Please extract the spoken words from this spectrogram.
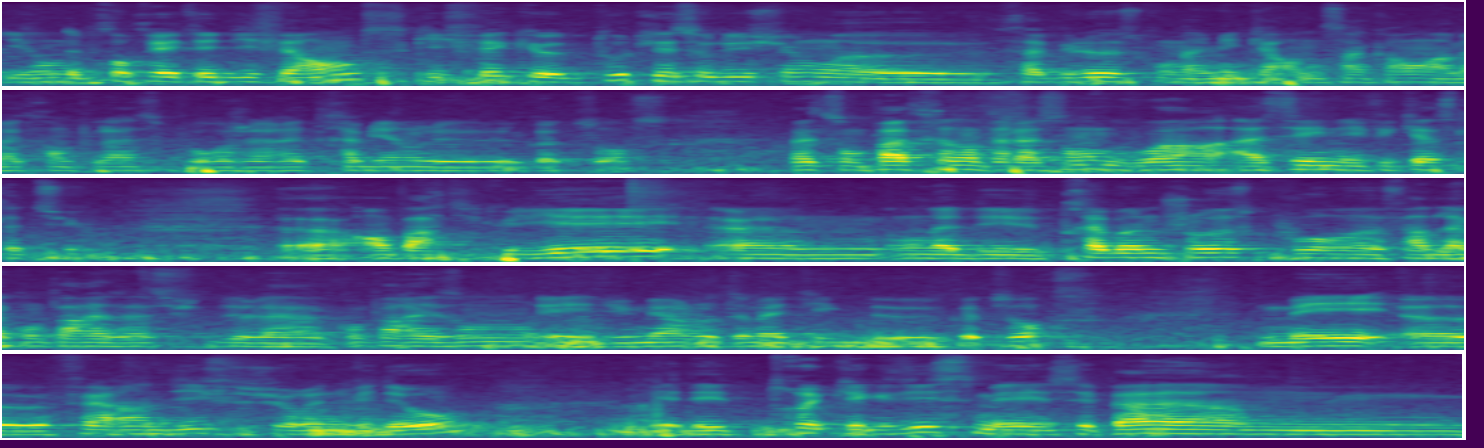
ils ont des propriétés différentes, ce qui fait que toutes les solutions euh, fabuleuses qu'on a mis 45 ans à mettre en place pour gérer très bien le code source, en fait, ne sont pas très intéressantes, voire assez inefficaces là-dessus. Euh, en particulier, on a des très bonnes choses pour faire de la, de la comparaison et du merge automatique de code source, mais faire un diff sur une vidéo, il y a des trucs qui existent, mais c'est pas hum,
